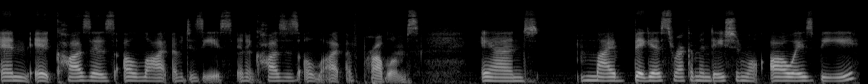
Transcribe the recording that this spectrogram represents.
and it causes a lot of disease and it causes a lot of problems. And my biggest recommendation will always be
